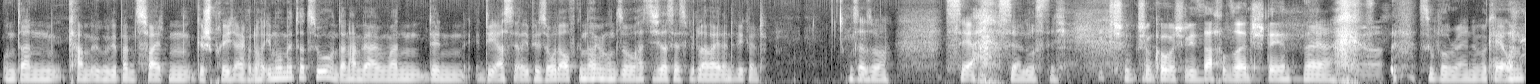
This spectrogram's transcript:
und dann kam irgendwie beim zweiten Gespräch einfach noch Immo mit dazu und dann haben wir irgendwann den, die erste Episode aufgenommen und so hat sich das jetzt mittlerweile entwickelt. Das ist also sehr, sehr lustig. Schon, schon komisch, wie die Sachen so entstehen. Naja, ja. super random. Okay, und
